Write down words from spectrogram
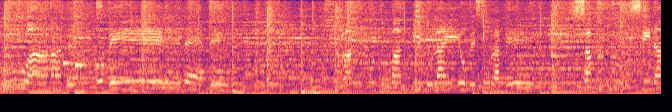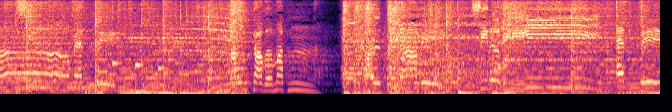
වූවාද ඔබේ දැතේ. රන් මුදුවක් ඉදුලයි ඔබේ සුරතේ. සතුටු සිනා මැද්දේ මං තවමත් කල්පනාවේ සිරවී at this.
